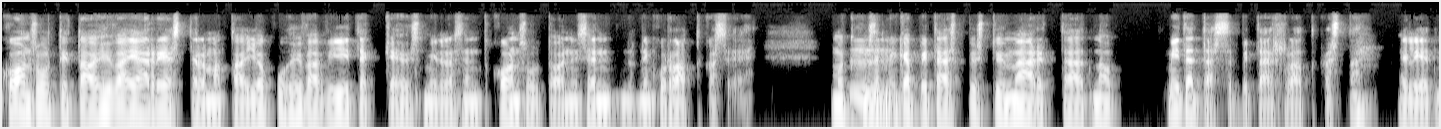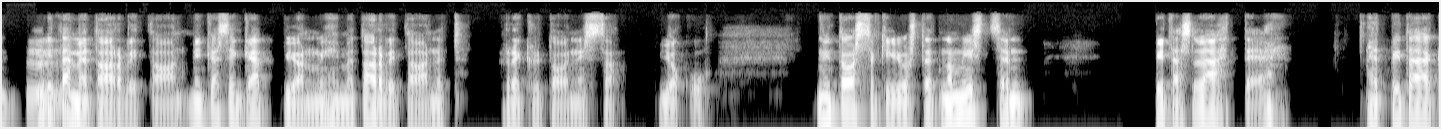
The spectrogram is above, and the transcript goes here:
konsultti tai hyvä järjestelmä tai joku hyvä viitekehys, millä sen konsultoi, niin sen niin kuin ratkaisee. Mutta mm. se, mikä pitäisi pystyä määrittämään, että no mitä tässä pitäisi ratkaista, eli että mm. mitä me tarvitaan, mikä se gappi on, mihin me tarvitaan nyt rekrytoinnissa joku, niin tossakin just, että no mistä sen pitäisi lähteä, että pitääkö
